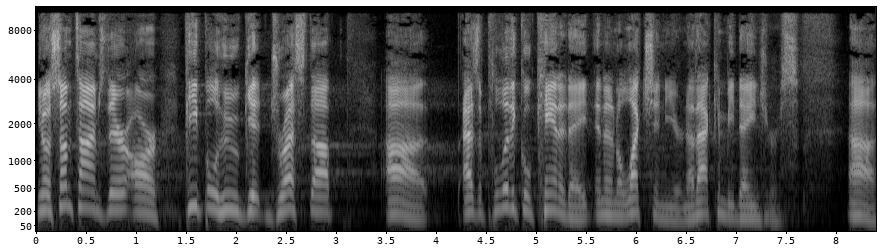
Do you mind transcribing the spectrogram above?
You know, sometimes there are people who get dressed up uh, as a political candidate in an election year. Now, that can be dangerous. Uh,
